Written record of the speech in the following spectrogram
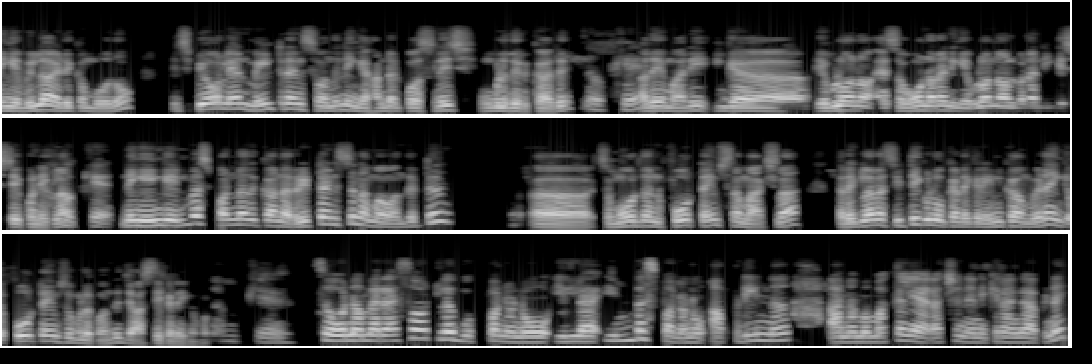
நீங்க வில்லா எடுக்கும் போதும் இட்ஸ் பியூர்லி அண்ட் மெயின்டெனன்ஸ் வந்து நீங்க ஹண்ட்ரட் பர்சன்டேஜ் உங்களுக்கு இருக்காது. அதே மாதிரி இங்க எவ்வளவு நாள் a ஓனரா நீங்க எவ்வளவு நாள் வேணா நீங்க ஸ்டே பண்ணிக்கலாம். நீங்க இங்க இன்வெஸ்ட் பண்ணதுக்கான ரிட்டர்ன்ஸ் நம்ம வந்துட்டு it's more then four times நம்ம ஆக்சுவலா ரெகுலரா சிட்டிக்குள்ள கிடைக்கிற இன்கம் விட இங்க ஃபோர் டைம்ஸ் உங்களுக்கு வந்து ஜாஸ்தி கிடைக்கும். சோ நம்ம ரெசார்ட்ல புக் பண்ணணும் இல்ல இன்வெஸ்ட் பண்ணணும் அப்படின்னு நம்ம மக்கள் யாராச்சும் நினைக்கிறாங்க அப்படின்னா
